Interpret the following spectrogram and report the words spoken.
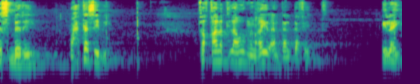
اصبري واحتسبي. فقالت له من غير أن تلتفت إليه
